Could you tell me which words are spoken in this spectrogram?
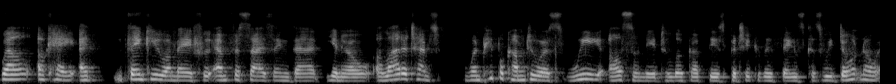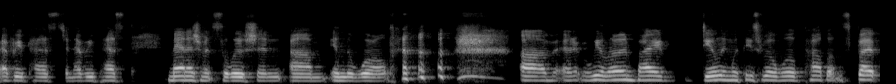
Well, okay. I, thank you, Aimée, for emphasizing that, you know, a lot of times when people come to us, we also need to look up these particular things because we don't know every pest and every pest management solution um, in the world. um, and we learn by dealing with these real world problems. But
